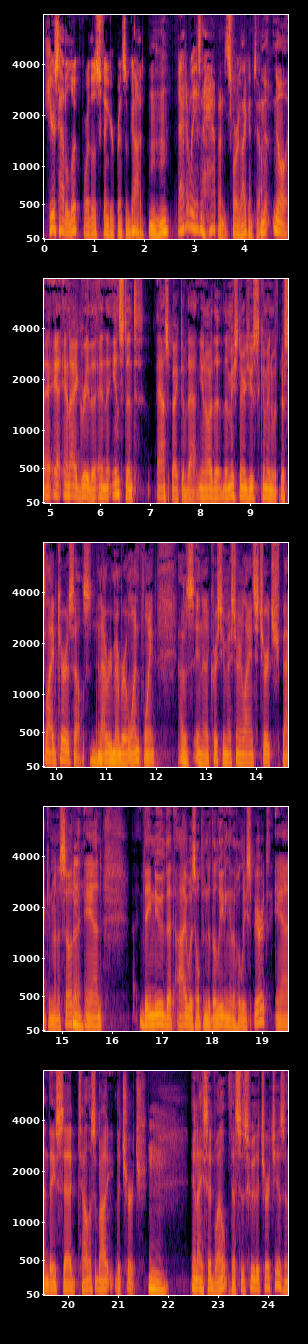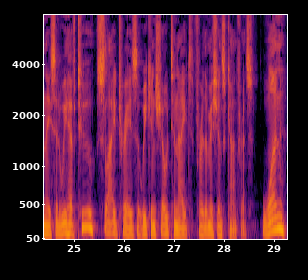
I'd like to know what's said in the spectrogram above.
here's how to look for those fingerprints of God. Mm-hmm. That really hasn't happened as far as I can tell. No, no and I agree that, and the instant aspect of that. You know, the, the missionaries used to come in with their slide carousels. Mm-hmm. And I remember at one point, I was in a Christian Missionary Alliance church back in Minnesota mm-hmm. and they knew that I was open to the leading of the Holy Spirit, and they said, "Tell us about the church." Mm. And I said, Well, this is who the church is. And they said, We have two slide trays that we can show tonight for the missions conference. One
